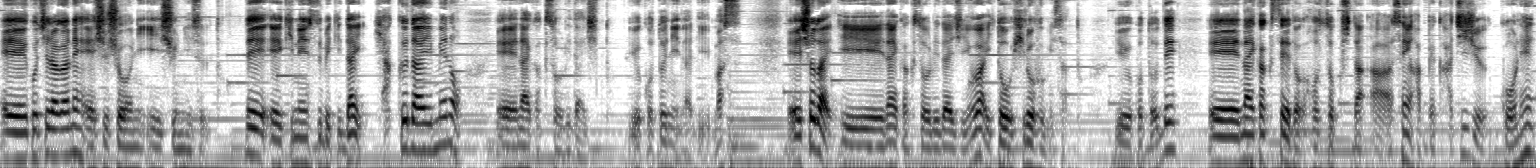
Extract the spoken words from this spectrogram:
えー、こちらがね、首相に就任すると。で、えー、記念すべき第100代目の、えー、内閣総理大臣ということになります。えー、初代、内閣総理大臣は伊藤博文さんということで、えー、内閣制度が発足したあ1885年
